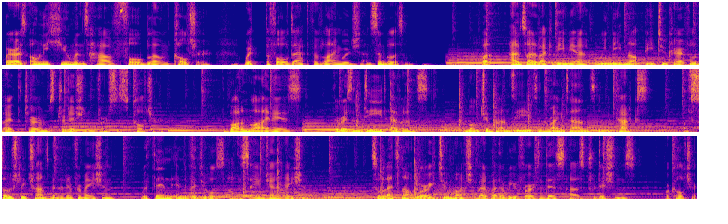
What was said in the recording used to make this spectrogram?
whereas only humans have full blown culture, with the full depth of language and symbolism. But outside of academia, we need not be too careful about the terms tradition versus culture. The bottom line is there is indeed evidence among chimpanzees and orangutans and macaques of socially transmitted information within individuals of the same generation. So let's not worry too much about whether we refer to this as traditions or culture.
